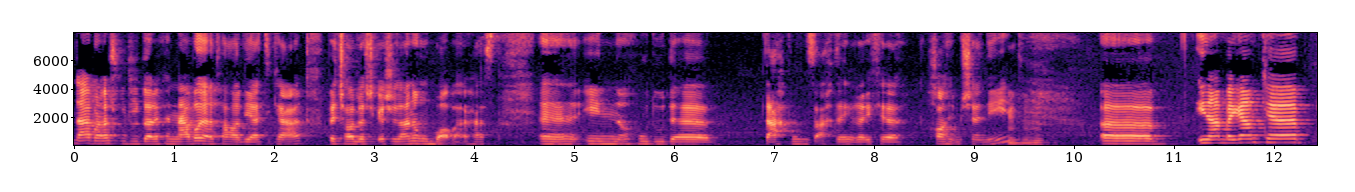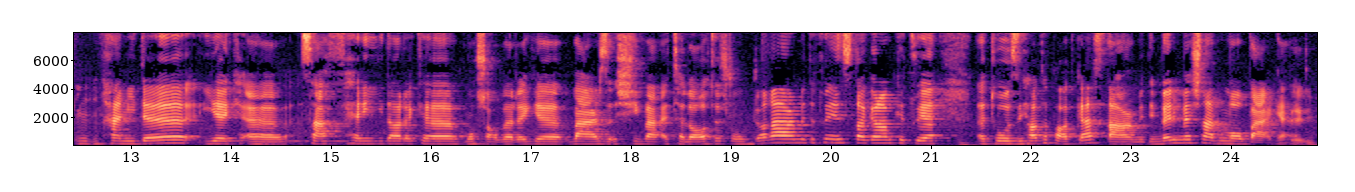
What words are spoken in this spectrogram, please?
دربارش وجود داره که نباید فعالیتی کرد به چالش کشیدن اون باور هست. این حدود ده 15 دقیقه که خواهیم شنید. اینم بگم که حمیده یک صفحه ای داره که مشاوره ورزشی و اطلاعاتش رو اونجا قرار میده توی اینستاگرام که توی توضیحات پادکست قرار میدیم. بریم بشنویم و برگردیم.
